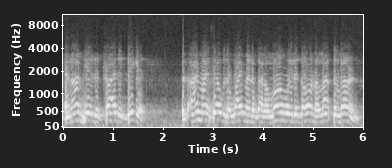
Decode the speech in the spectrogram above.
And I'm here to try to dig it. Because I myself as a white man have got a long way to go and a lot to learn.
